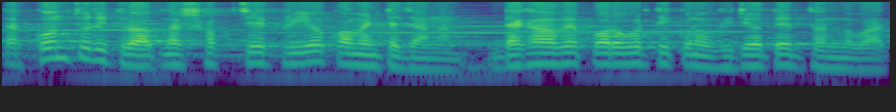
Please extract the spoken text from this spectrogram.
তার কোন চরিত্র আপনার সবচেয়ে প্রিয় কমেন্টে জানান। দেখা হবে পরবর্তী কোনো ভিডিওতে, ধন্যবাদ।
